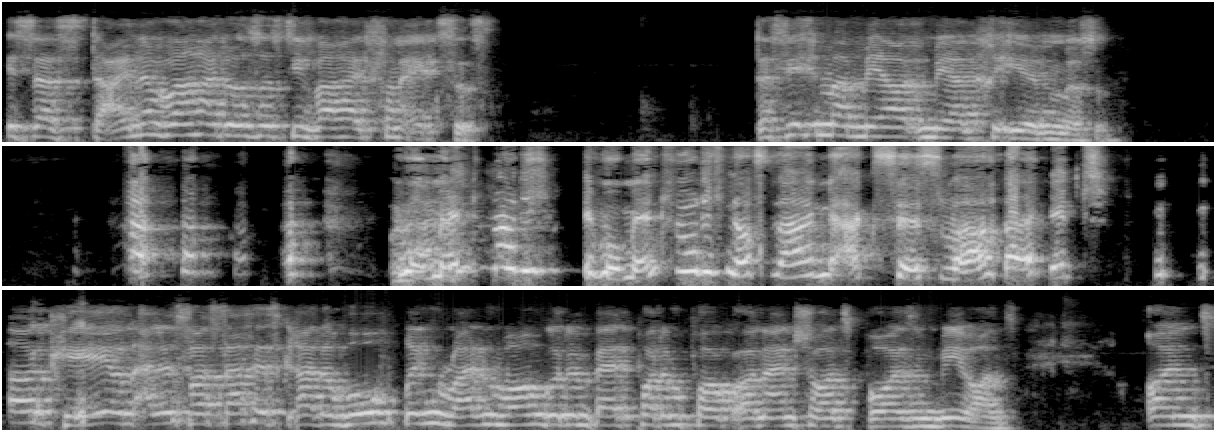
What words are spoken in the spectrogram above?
ist das deine Wahrheit oder ist das die Wahrheit von Access? Dass wir immer mehr und mehr kreieren müssen. Im Moment, würde ich, Im Moment würde ich noch sagen, Access-Wahrheit. Okay, und alles, was das jetzt gerade hochbringt, Right and Wrong, Good and Bad, Pot and Pork, Online Shorts, Boys and Beyonds. Und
